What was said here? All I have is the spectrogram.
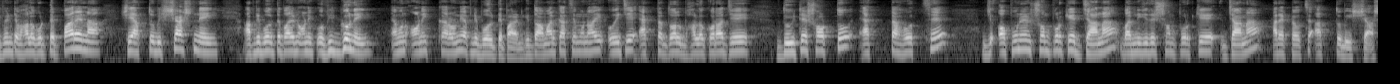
ইভেন্টে ভালো করতে পারে না, সে আত্মবিশ্বাস নেই, আপনি বলতে পারেন অনেক অভিজ্ঞ নেই, এমন অনেক কারণে আপনি বলতে পারেন। কিন্তু আমার কাছে মনে হয় ওই যে একটা দল ভালো করা যে দুইটা শর্ত, একটা হচ্ছে যে অপোনেন্ট সম্পর্কে জানা বা নিজেদের সম্পর্কে জানা, আর একটা হচ্ছে আত্মবিশ্বাস।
